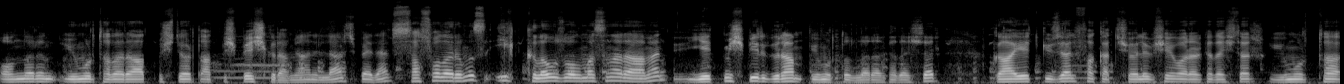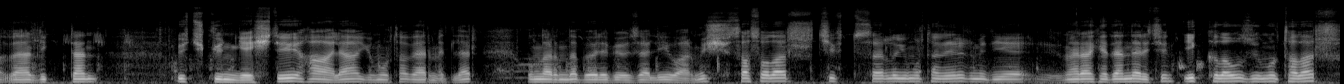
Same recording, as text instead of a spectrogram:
Onların yumurtaları 64-65 gram yani large beden. Sasolarımız ilk kılavuz olmasına rağmen 71 gram yumurtladılar arkadaşlar. Gayet güzel fakat şöyle bir şey var arkadaşlar. Yumurta verdikten 3 gün geçti hala yumurta vermediler. Bunların da böyle bir özelliği varmış. Sasolar çift sarılı yumurta verir mi diye merak edenler için ilk kılavuz yumurtalar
